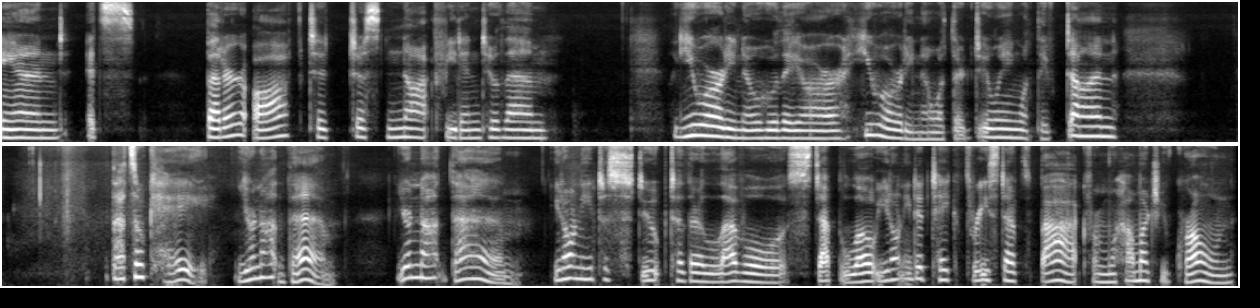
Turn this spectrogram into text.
And it's better off to just not feed into them. You already know who they are, you already know what they're doing, what they've done. That's okay. You're not them. You're not them. You don't need to stoop to their level, step low. You don't need to take three steps back from how much you've grown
